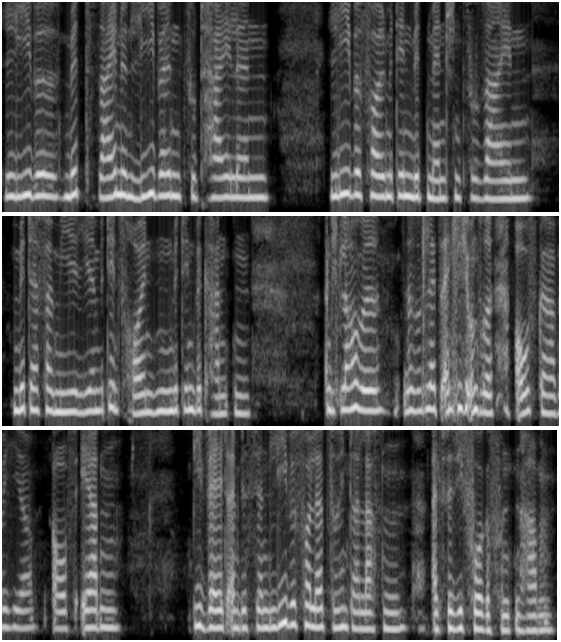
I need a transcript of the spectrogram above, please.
Liebe mit seinen Lieben zu teilen, liebevoll mit den Mitmenschen zu sein, mit der Familie, mit den Freunden, mit den Bekannten. Und ich glaube, das ist letztendlich unsere Aufgabe hier auf Erden, die Welt ein bisschen liebevoller zu hinterlassen, als wir sie vorgefunden haben.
